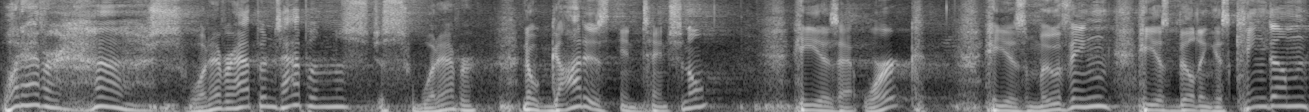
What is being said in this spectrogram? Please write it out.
whatever, whatever happens, happens, just whatever. No, God is intentional. He is at work. He is moving. He is building his kingdom.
